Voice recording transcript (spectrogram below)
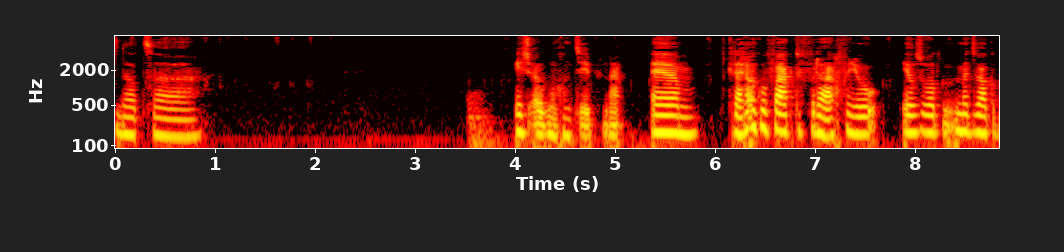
Dat... Uh, is ook nog een tip. Nou, um, ik krijg ook wel vaak de vraag van, joh, Ilse, wat, met welke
